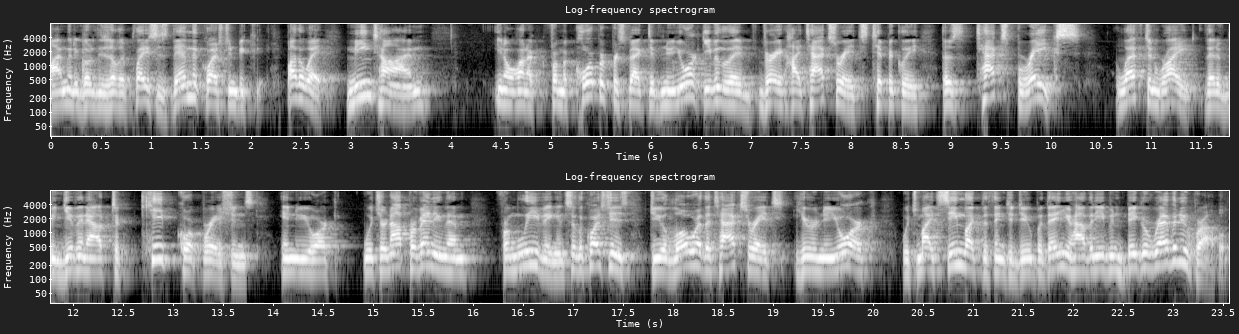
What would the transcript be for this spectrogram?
I'm going to go to these other places. Then the question, by the way, meantime, you know, on a, from a corporate perspective, New York, even though they have very high tax rates, typically there's tax breaks left and right that have been given out to keep corporations in New York, which are not preventing them from leaving. And so the question is do you lower the tax rates here in New York, which might seem like the thing to do, but then you have an even bigger revenue problem?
